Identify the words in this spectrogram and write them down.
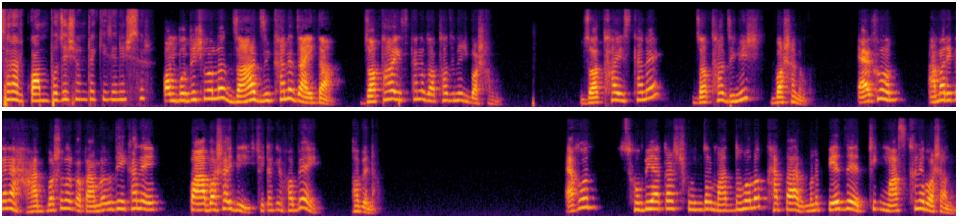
স্যার আর কম্পোজিশনটা কি জিনিস স্যার? কম্পোজিশন হলো যা যেখানে জায়গা যথা স্থানে যথা জিনিস বসানো। যথা স্থানে যথা জিনিস বসানো। এখন আমার এখানে হাত বসানোর কথা আমরা যদি এখানে পা বসাই দিই সেটা কি হবে? হবে না। এখন ছবি আঁকার সুন্দর মাধ্যম হলো খাতার মানে পেজের ঠিক মাঝখানে বসানো।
